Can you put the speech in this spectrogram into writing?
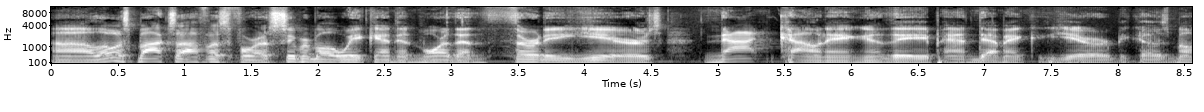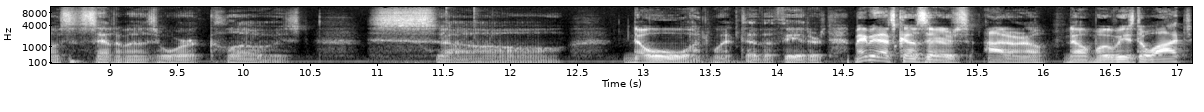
uh, lowest box office for a Super Bowl weekend in more than 30 years, not counting the pandemic year because most cinemas were closed. So no one went to the theaters. Maybe that's because there's, I don't know, no movies to watch.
